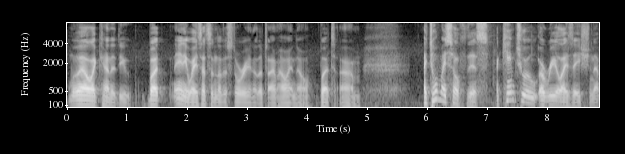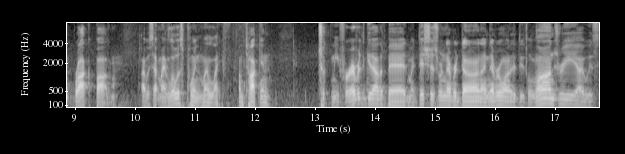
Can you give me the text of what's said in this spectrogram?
Well, I kind of do. But anyways, that's another story, another time. How I know. But um, I told myself this. I came to a, a, realization at rock bottom. I was at my lowest point in my life. I'm talking, took me forever to get out of bed. My dishes were never done. I never wanted to do the laundry. I was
